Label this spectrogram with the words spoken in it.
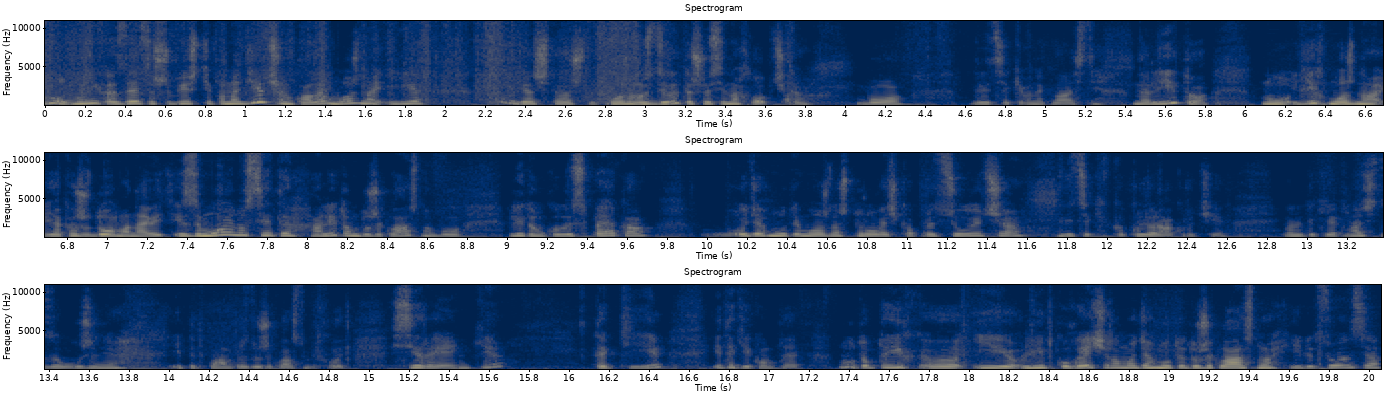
ну мені здається, що більш типу на дівчинку, але можна і ну, я вважаю, що можна розділити щось і на хлопчика. Бо дивіться, які вони класні. На літо. Ну їх можна, я кажу, вдома навіть і зимою носити, а літом дуже класно, бо літом, коли спека, одягнути можна шнуровочка працююча. Дивіться, які кольора круті. Вони такі, як значить, заужені, і під памперс дуже класно підходять. Сіренькі. Такі і такий комплект. Ну тобто їх е, і влітку вечором одягнути дуже класно, і від сонця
